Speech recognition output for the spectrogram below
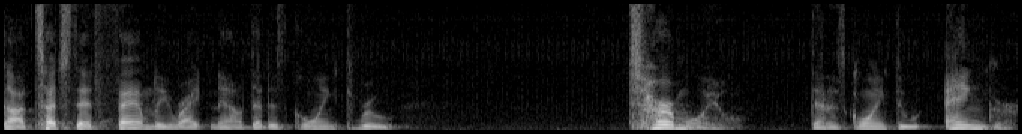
God, touch that family right now that is going through turmoil, that is going through anger,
